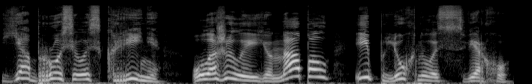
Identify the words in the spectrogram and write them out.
Я бросилась к Рине, уложила ее на пол и плюхнулась сверху.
